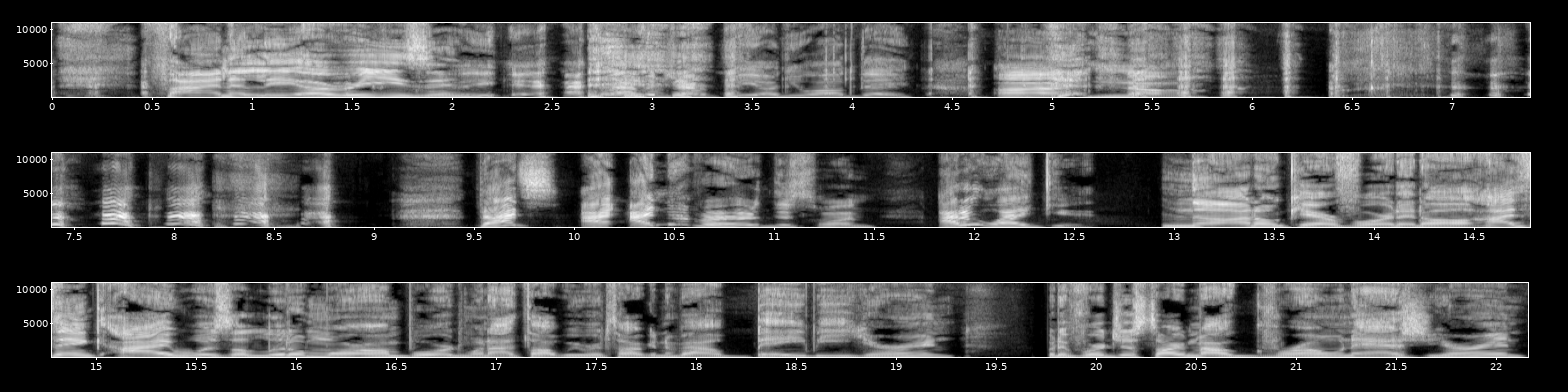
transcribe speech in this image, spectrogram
Finally, a reason. Yeah, I've been trying to pee on you all day. Uh, no. That's I. I never heard this one. I don't like it. No, I don't care for it at all. I think I was a little more on board when I thought we were talking about baby urine. But if we're just talking about grown ass urine,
